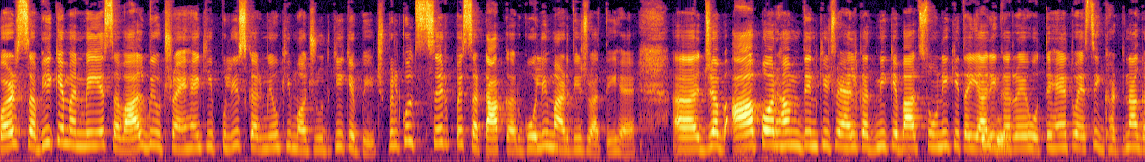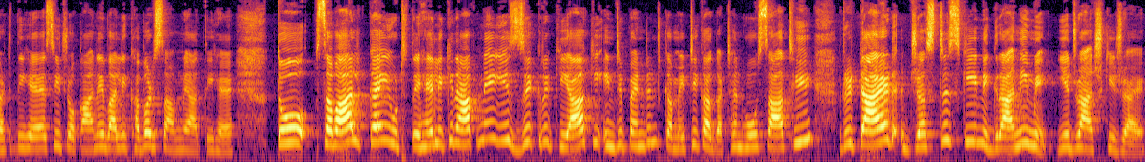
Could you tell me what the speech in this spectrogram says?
पर सभी के मन में ये सवाल भी उठ रहे हैं कि पुलिस कर्मियों की मौजूदगी के बीच बिल्कुल सिर पे सटाकर गोली मार दी जाती है। जब आप और हम दिन की चहलकदमी के बाद सोने की तैयारी कर रहे होते हैं तो ऐसी घटना घटती है ऐसी चौंकाने वाली खबर सामने आती है। तो सवाल कई उठते हैं लेकिन आपने ये ज़िक्र किया कि इंडिपेंडेंट कमेटी का गठन हो साथ ही रिटायर्ड जस्टिस की निगरानी में ये जाँच की जाए।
